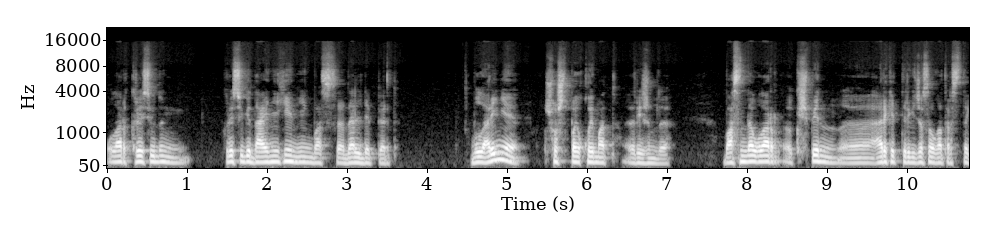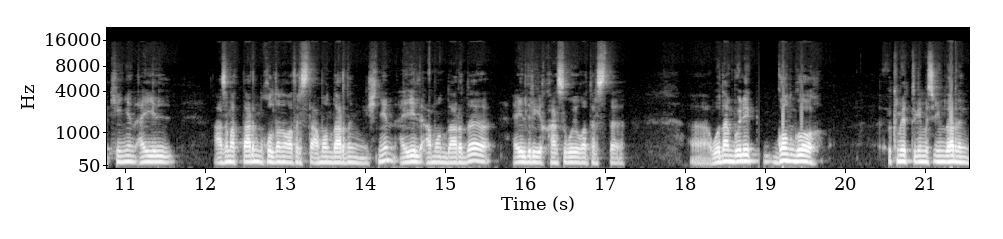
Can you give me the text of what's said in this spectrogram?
олар күресудің күресуге дайын екенін ең бастысы дәлелдеп берді. Бұл әрине шошытпай қоймады режимді. Басында олар күшпен ә, әрекеттерге жасауға тырысты кейіннен әйел азаматтарын қолдануға тырысты омондардың ішінен әйел омондарды әйелдерге қарсы қоюға тырысты. Одан бөлек гонго үкіметтік емес ұйымдардың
